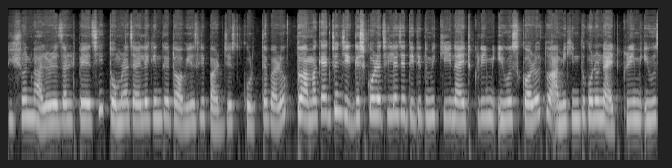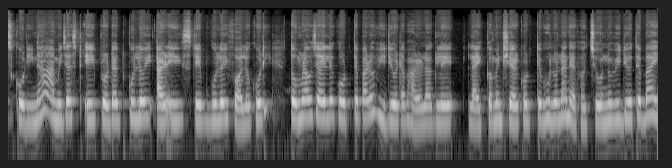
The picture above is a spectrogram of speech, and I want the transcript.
ভীষণ ভালো রেজাল্ট পেয়েছি। তোমরা চাইলে কিন্তু এটা অবভিয়াসলি পারচেস করতে পারো। তো আমাকে একজন জিজ্ঞেস করেছিলে যে, দিদি, তুমি কি নাইট ক্রিম ইউজ করো? তো আমি কিন্তু কোনো নাইট ক্রিম ইউজ করি না। আমি জাস্ট এই প্রোডাক্টগুলোই আর এই স্টেপগুলোই ফলো করি। তোমরাও চাইলে করতে পারো। ভিডিওটা ভালো লাগলে লাইক কমেন্ট শেয়ার করতে ভুলো না। দেখা হচ্ছে অন্য ভিডিওতে বাই।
